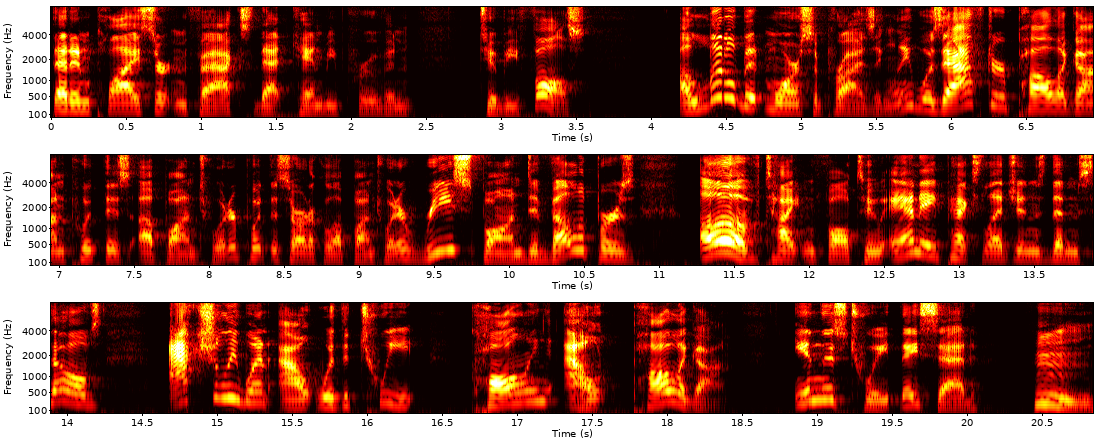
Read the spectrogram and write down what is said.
that imply certain facts that can be proven to be false. A little bit more surprisingly was after Polygon put this up on Twitter, put this article up on Twitter, Respawn, developers of Titanfall 2 and Apex Legends themselves, actually went out with a tweet calling out Polygon. In this tweet, they said, Hmm,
